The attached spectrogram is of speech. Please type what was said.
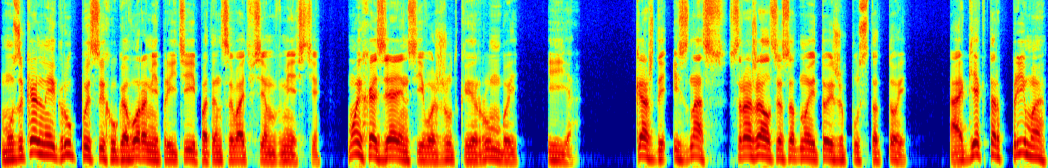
музыкальные группы с их уговорами прийти и потанцевать всем вместе, мой хозяин с его жуткой румбой и я. Каждый из нас сражался с одной и той же пустотой, а Гектор Прима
